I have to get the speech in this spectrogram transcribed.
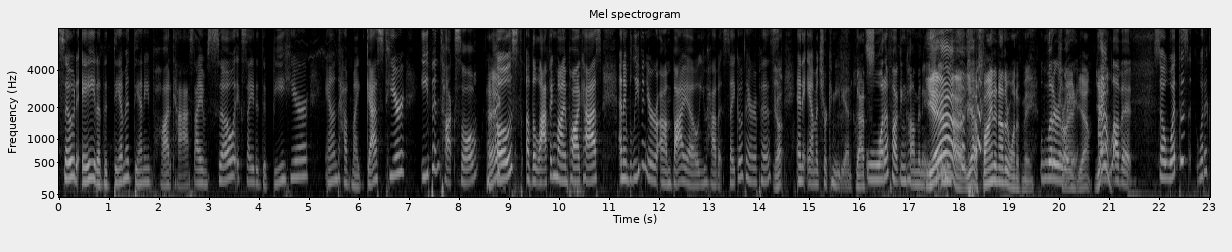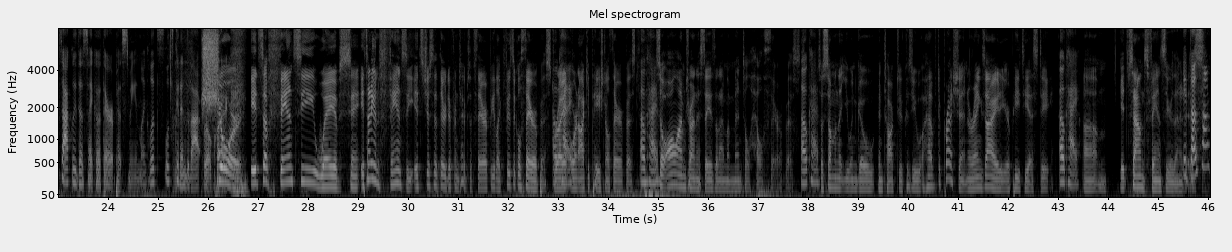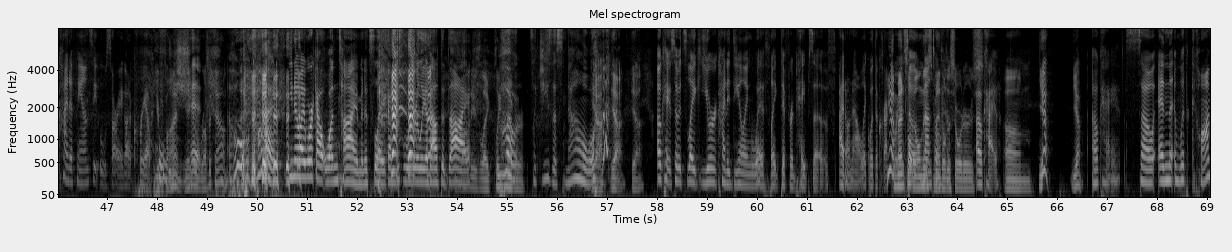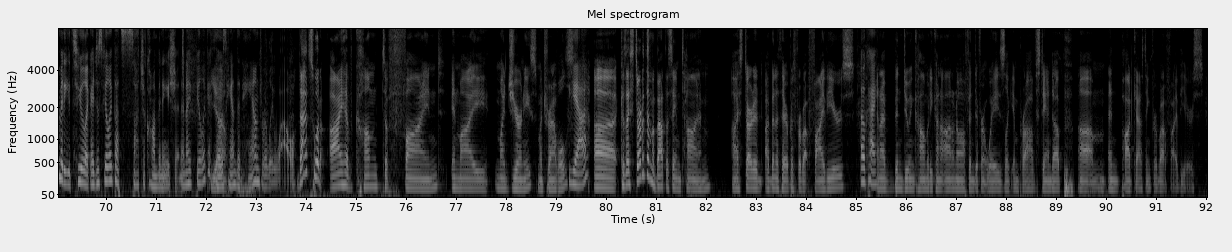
episode eight of the Dammit Danii podcast. I am so excited to be here and have my guest here, Ethan Tuxill, Hey. host of the Laughing Mind podcast. And I believe in your um, bio, you have a psychotherapist Yeah. and amateur comedian. That's- what a fucking combination. Yeah, yeah. Find another one of me. literally. And- yeah, I love it. So what does what exactly does psychotherapist mean? Like let's let's get into that real quick. Sure. It's a fancy way of saying it's not even fancy. It's just that there are different types of therapy, like physical therapist, right? Or an occupational therapist. Okay. So all I'm trying to say is that I'm a mental health therapist. Okay. So someone that you would go and talk to because you have depression or anxiety or PTSD. Okay. Um, it sounds fancier than It is. It does sound kind of fancy. Oh, sorry, I got a cramp. You're Holy fine. Shit. Yeah, rub it down. Oh god. you know, I work out one time and it's like I'm just literally about to die. Body's like, please Oh, never. It's like Jesus, no. Yeah, yeah, yeah. Okay, so it's like you're kind of dealing with like different types of I don't know, like what the correct Yeah, is. mental So illness, mental, disorders. Okay. Um, yeah, yeah. Okay. So, and th- with comedy too, like I just feel like that's such a combination and I feel like it Yeah. goes hand in hand really well. That's what I have come to find in my my journeys, my travels. Yeah. Because I started them about the same time. I started. I've been a therapist for about five years, Okay. and I've been doing comedy kind of on and off in different ways, like improv, stand up, um, and podcasting for about five years.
